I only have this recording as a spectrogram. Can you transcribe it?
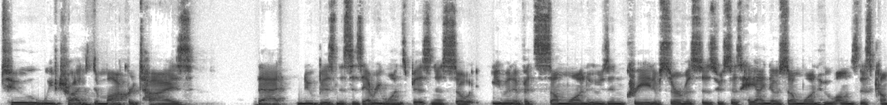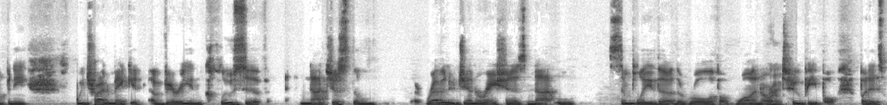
Two, we've tried to democratize that new business is everyone's business. So even if it's someone who's in creative services who says, Hey, I know someone who owns this company, we try to make it a very inclusive not just the revenue generation is not simply the the role of a one or right. two people, but it's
